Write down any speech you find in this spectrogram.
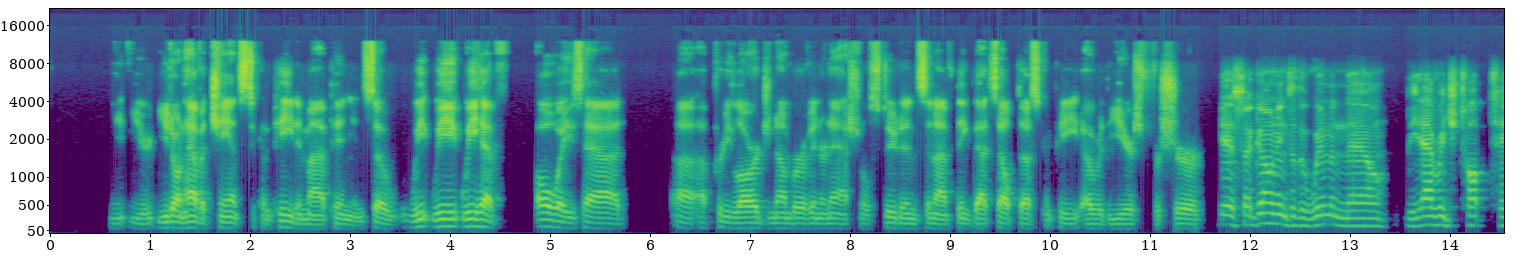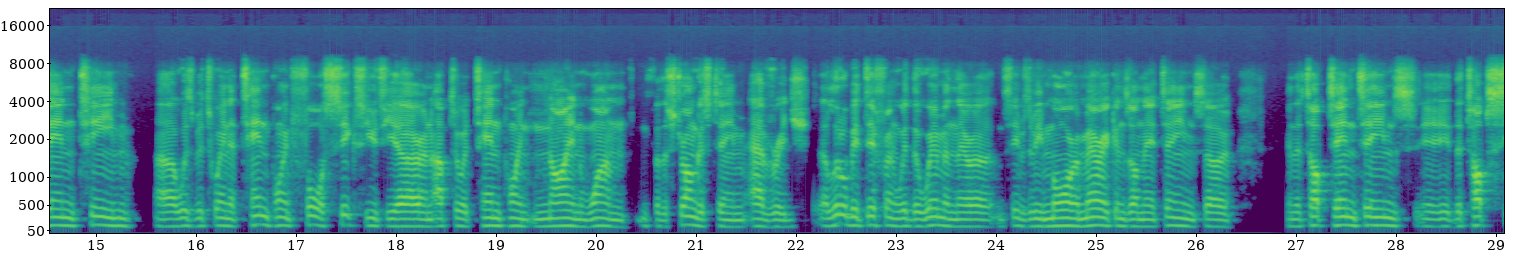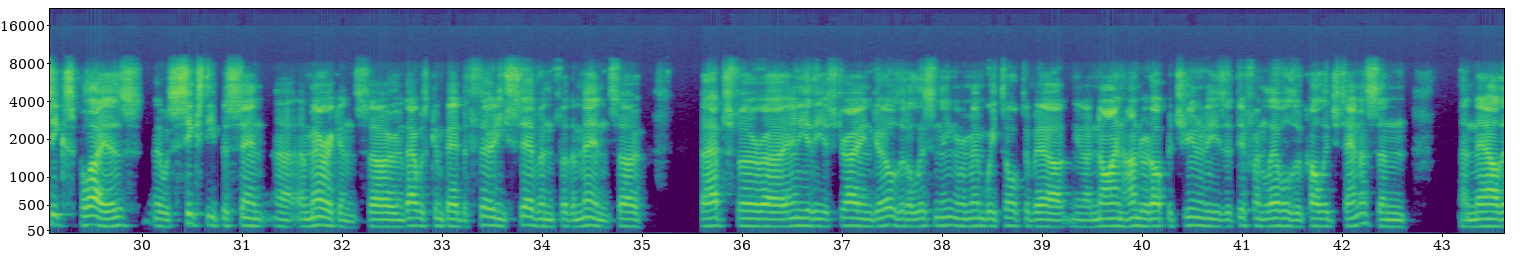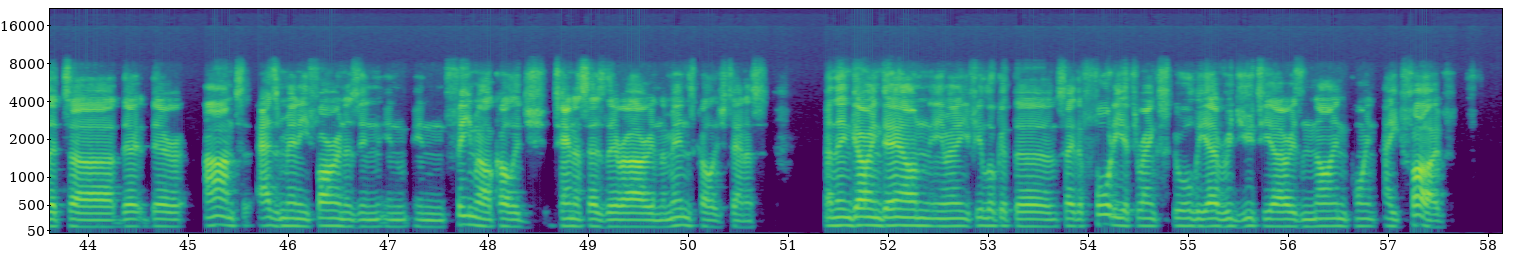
you you, you don't have a chance to compete, in my opinion. So we we we have always had uh, a pretty large number of international students, and I think that's helped us compete over the years for sure. Yeah. So going into the women now, the average top ten team uh, was between a 10.46 UTR and up to a 10.91 for the strongest team average. A little bit different with the women. There are, seems to be more Americans on their team. So in the top 10 teams, the top six players, there was 60% uh, Americans. So that was compared to 37 for the men. So perhaps for uh, any of the Australian girls that are listening, remember we talked about you know 900 opportunities at different levels of college tennis, and and now that uh, there there aren't as many foreigners in, in in female college tennis as there are in the men's college tennis. And then going down, you know, if you look at the say the 40th ranked school, the average UTR is 9.85.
